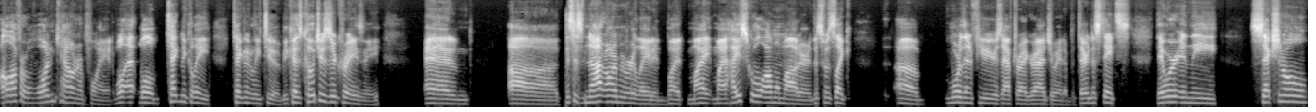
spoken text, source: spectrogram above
I'll offer one counterpoint. Well, uh, well, technically, technically two, because coaches are crazy, and uh, this is not army related. But my my high school alma mater. This was like uh more than a few years after I graduated, but they're in the states. They were in the sectional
